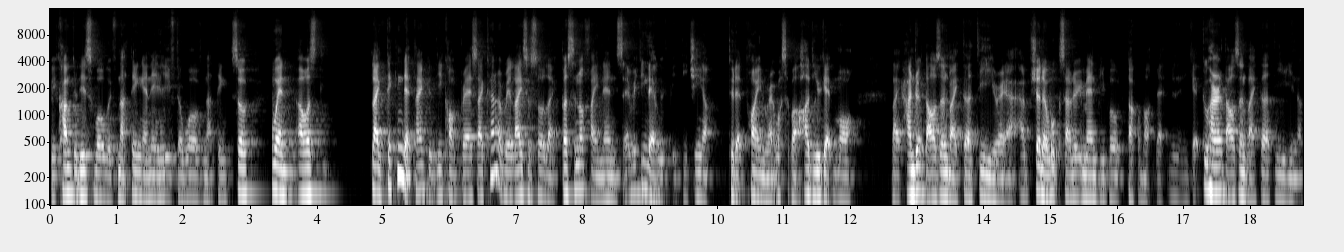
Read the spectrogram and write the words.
we come to this world with nothing and then leave the world with nothing. So when I was like taking that time to decompress, I kind of realized also like personal finance, everything that we've been teaching up to that point, right, was about how do you get more like 100,000 by 30, right? I, am sure the Woke Salaryman people talk about that. You get 200,000 by 30, you know,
